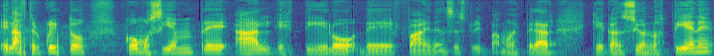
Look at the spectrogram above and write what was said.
el After Crypto, como siempre, al estilo de Finance Street. Vamos a esperar qué canción nos tiene.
